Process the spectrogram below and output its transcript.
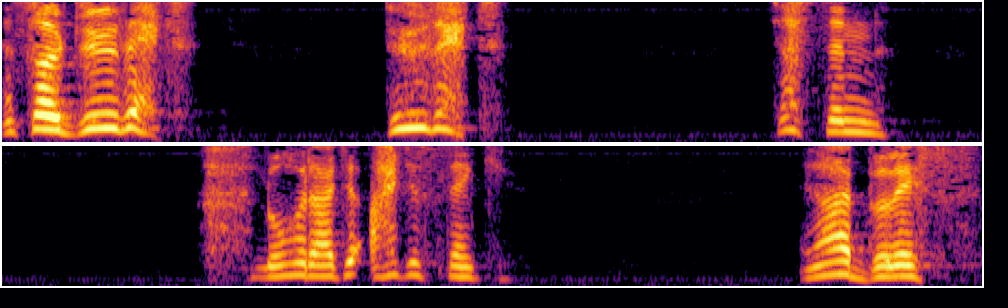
And so do that. Do that. Just in, Lord, I, just, I just thank you. And I bless.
